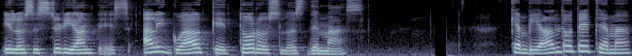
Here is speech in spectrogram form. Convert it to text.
y los estudiantes, al igual que todos los demás. Cambiando de tema,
